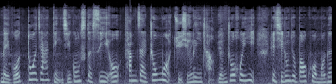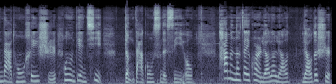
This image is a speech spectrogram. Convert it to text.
美国多家顶级公司的 CEO 他们在周末举行了一场圆桌会议，这其中就包括摩根大通、黑石、通用电气。等大公司的 CEO，他们呢在一块儿聊聊聊聊的是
